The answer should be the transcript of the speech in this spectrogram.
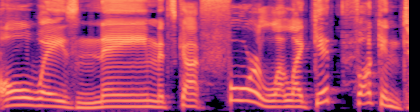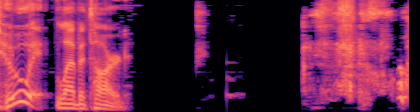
always name. It's got four, le- like, get fucking to it, Le Batard.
